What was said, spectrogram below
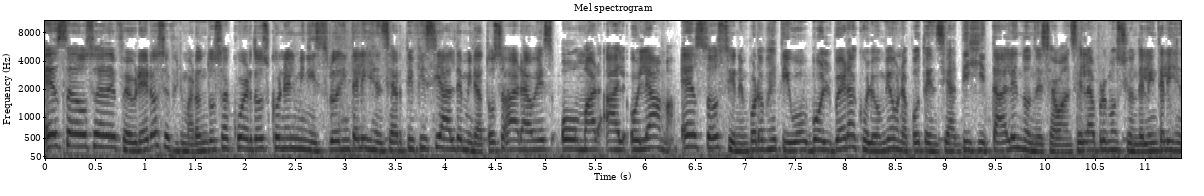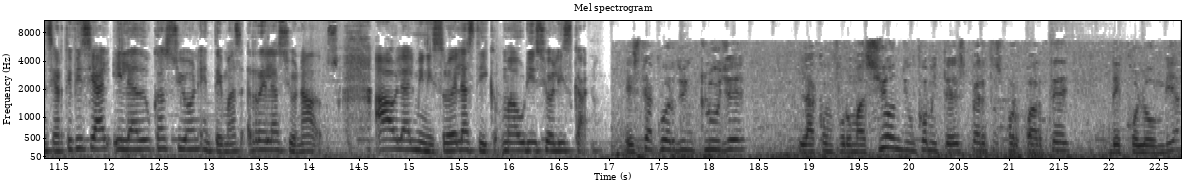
Este 12 de febrero se firmaron dos acuerdos con el ministro de Inteligencia Artificial de Emiratos Árabes, Omar Al-Olama. Estos tienen por objetivo volver a Colombia una potencia digital en donde se avance la promoción de la inteligencia artificial y la educación en temas relacionados. Habla el ministro de las TIC, Mauricio Liscano. Este acuerdo incluye la conformación de un comité de expertos por parte de Colombia.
